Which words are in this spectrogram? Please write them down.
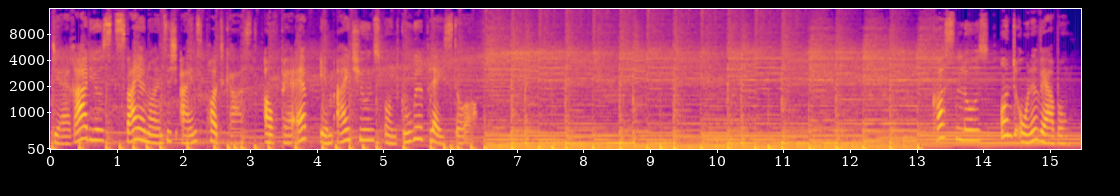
Der Radius 92.1 Podcast, auch per App im iTunes und Google Play Store. Kostenlos und ohne Werbung.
